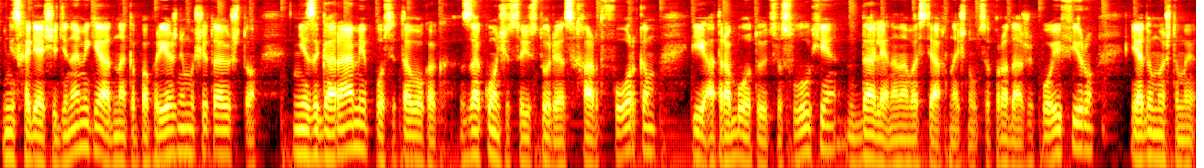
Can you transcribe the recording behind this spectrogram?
в нисходящей динамике. Однако по-прежнему считаю, что не за горами, после того, как закончится история с хардфорком и отработаются слухи, далее на новостях начнутся продажи по эфиру, я думаю, что мы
